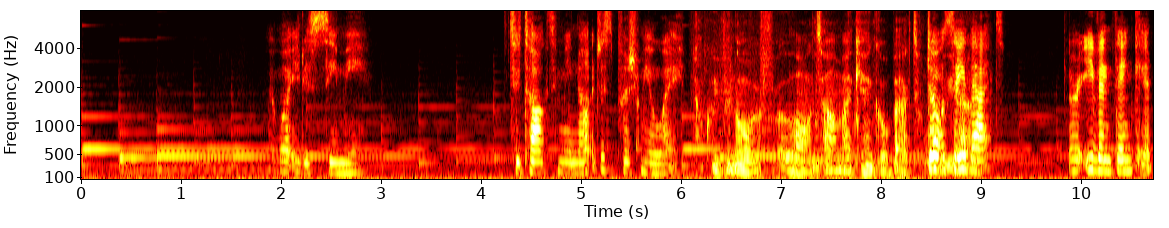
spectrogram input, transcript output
I want you to see me. To talk to me, not just push me away. Look, we've been over for a long time. I can't go back to what Don't we say had. that. Or even think it.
